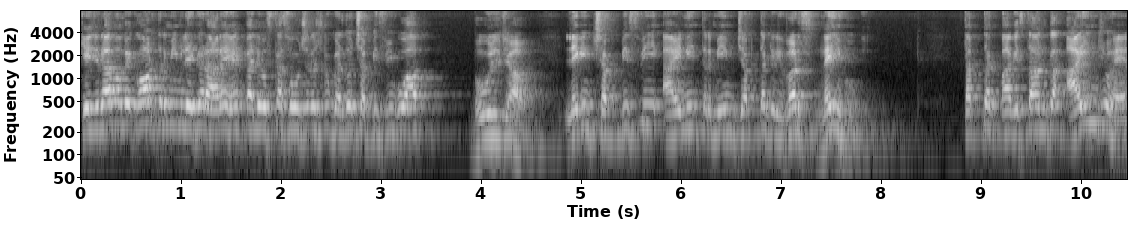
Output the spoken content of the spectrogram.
कि जनाब, हम एक और तरमीम लेकर आ रहे हैं, पहले उसका सोचना शुरू कर दो, छब्बीसवीं को आप भूल जाओ। लेकिन छब्बीसवीं आईनी तरमीम जब तक रिवर्स नहीं होगी, तब तक पाकिस्तान का आइन जो है,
